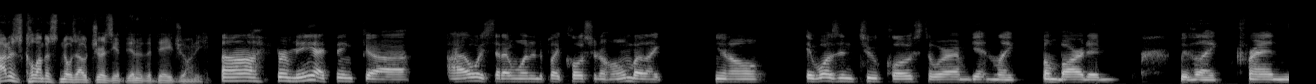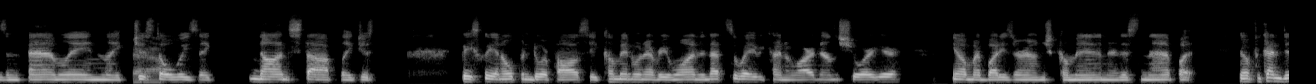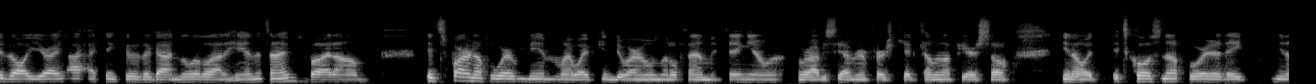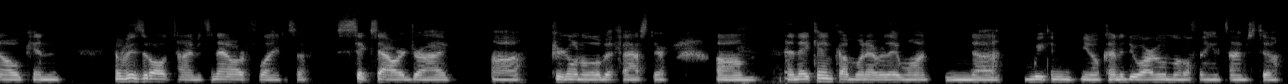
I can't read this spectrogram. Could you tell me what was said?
how does Columbus nose out Jersey at the end of the day, Johnny? Uh, for me, I think uh, I always said I wanted to play closer to home, but like, you know, it wasn't too close to where I'm getting like bombarded with like friends and family and like just always like nonstop, like just basically an open door policy. Come in whenever you want, and that's the way we kind of are down the shore here. You know, my buddies around just come in or this and that. But you know, if we kind of did it all year, I I think it would have gotten a little out of hand at times. But um, it's far enough where me and my wife can do our own little family thing. You know, we're, we're obviously having our first kid coming up here, so you know it, it's close enough where they you know can visit all the time. It's an hour flight. It's a six hour drive uh, if you're going a little bit faster. Um, and they can come whenever they want. And uh, we can, you know, kind of do our own little thing at times too.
